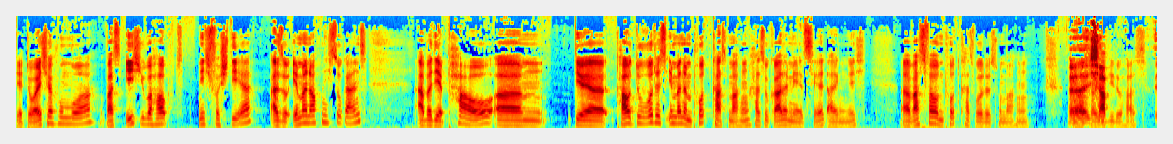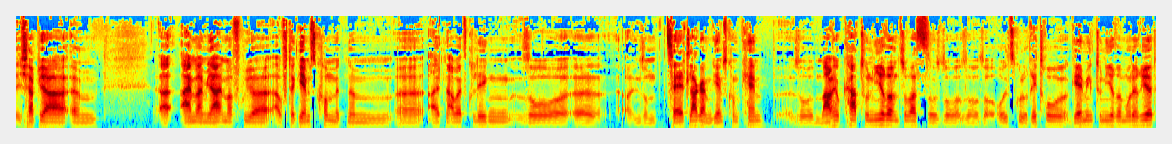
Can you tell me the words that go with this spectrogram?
der deutsche Humor, was ich überhaupt nicht verstehe, also immer noch nicht so ganz. Aber der Pau, ähm, der Pau, du wolltest immer einen Podcast machen, hast du gerade mir erzählt eigentlich. Äh, was für einen Podcast wolltest du machen? Äh, ich habe ich habe ja ähm, äh, einmal im Jahr immer früher auf der Gamescom mit einem äh, alten Arbeitskollegen so äh, in so einem Zeltlager im Gamescom Camp so Mario Kart Turniere und sowas, so so so, so Oldschool Retro Gaming Turniere moderiert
